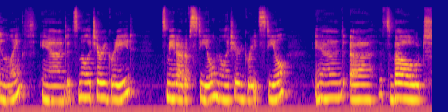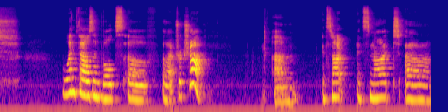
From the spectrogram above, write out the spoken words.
in length and it's military grade. It's made out of steel, military grade steel and uh, it's about 1000 volts of electric shock. Um, it's not it's not uh,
